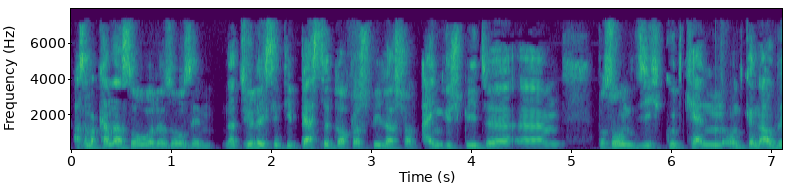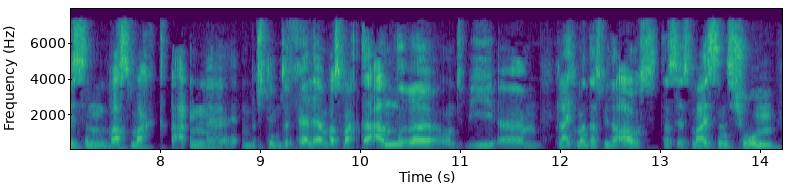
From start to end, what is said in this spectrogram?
Also man kann das so oder so sehen. Natürlich sind die beste Doppelspieler schon eingespielte ähm, Personen, die sich gut kennen und genau wissen, was macht der eine in bestimmte Fälle, was macht der andere und wie ähm, gleicht man das wieder aus. Das ist meistens meistens schon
